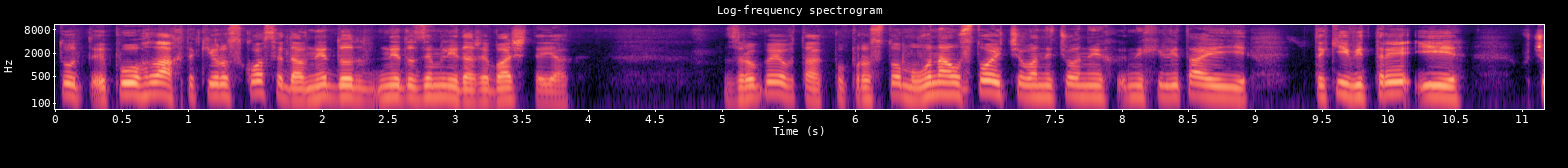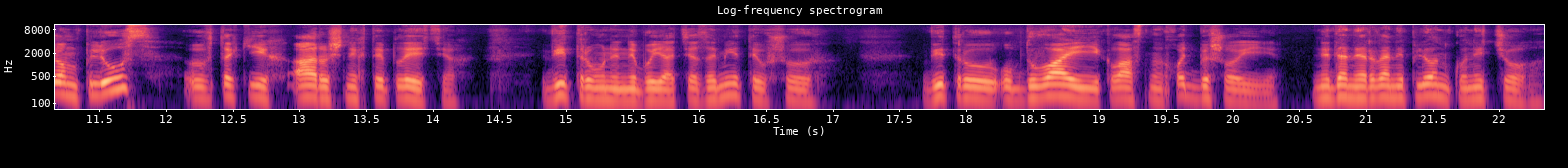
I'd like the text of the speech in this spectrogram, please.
Тут е, по углах такі розкоси дав, не до, не до землі, навіть, бачите як. Зробив так по-простому. Вона устойчива, нічого не, не хилітає її. Такі вітри. І в чому плюс в таких арочних теплицях? Вітру вони не бояться. Замітив, що вітру обдуває її класно, хоч би що її. Ніде не рве ні пленку, нічого.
